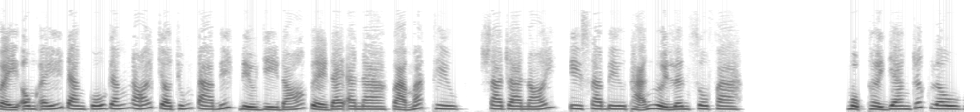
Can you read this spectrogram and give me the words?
vậy ông ấy đang cố gắng nói cho chúng ta biết điều gì đó về Diana và Matthew, Sarah nói, Isabel thả người lên sofa. Một thời gian rất lâu,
